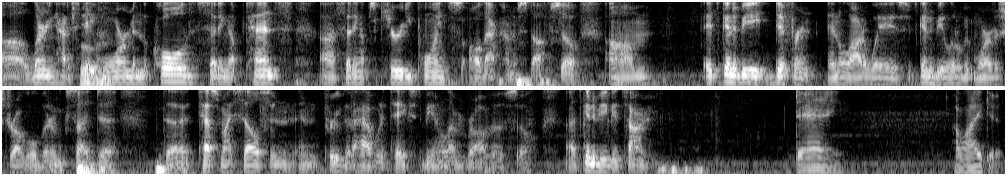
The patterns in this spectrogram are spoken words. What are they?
uh, learning how to stay Oof. warm in the cold, setting up tents, uh, setting up security points, all that kind of stuff. So um, it's going to be different in a lot of ways. It's going to be a little bit more of a struggle, but I'm excited to. To test myself and, and prove that I have what it takes to be an 11 Bravo. So uh, it's going to be a good time. Dang. I like it.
